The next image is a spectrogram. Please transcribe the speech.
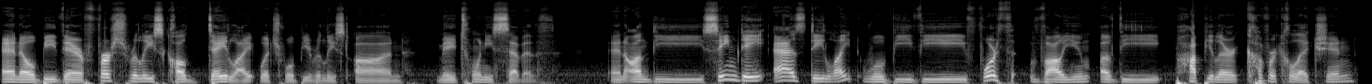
and it'll be their first release called Daylight, which will be released on May 27th. And on the same day as Daylight will be the fourth volume of the popular cover collection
